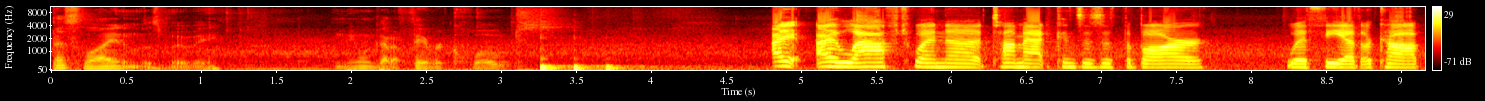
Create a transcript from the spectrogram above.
best line in this movie. Anyone got a favorite quote? I I laughed when uh, Tom Atkins is at the bar with the other cop,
